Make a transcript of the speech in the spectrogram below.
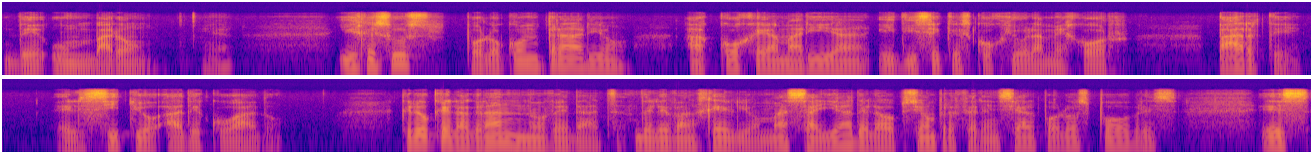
de un varón. Y Jesús, por lo contrario, acoge a María y dice que escogió la mejor parte, el sitio adecuado. Creo que la gran novedad del Evangelio, más allá de la opción preferencial por los pobres, es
